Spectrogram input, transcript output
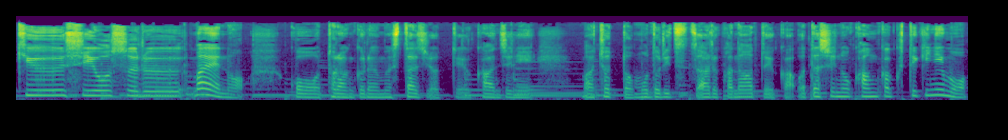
休止をする前のこうトランクルームスタジオっていう感じにまあ、ちょっと戻りつつあるかなというか私の感覚的にも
